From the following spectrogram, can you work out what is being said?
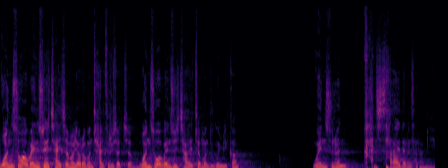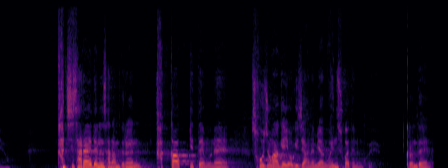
원수와 왼수의 차이점을 여러분 잘 들으셨죠? 원수와 왼수의 차이점은 누구입니까? 왼수는 같이 살아야 되는 사람이에요. 같이 살아야 되는 사람들은 가깝기 때문에 소중하게 여기지 않으면 왼수가 되는 거예요. 그런데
